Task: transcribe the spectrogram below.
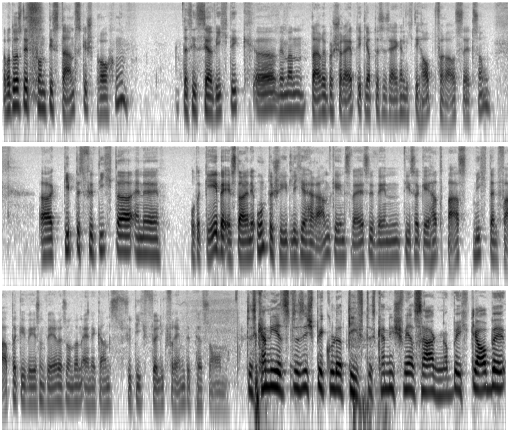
Aber du hast jetzt von Distanz gesprochen. Das ist sehr wichtig, äh, wenn man darüber schreibt. Ich glaube, das ist eigentlich die Hauptvoraussetzung. Äh, gibt es für dich da eine oder gäbe es da eine unterschiedliche Herangehensweise, wenn dieser Gerhard Bast nicht dein Vater gewesen wäre, sondern eine ganz für dich völlig fremde Person? Das kann ich jetzt, das ist spekulativ, das kann ich schwer sagen, aber ich glaube,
